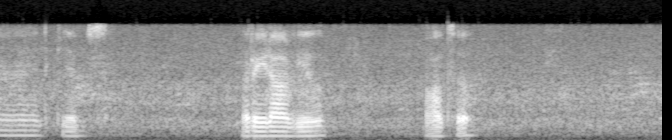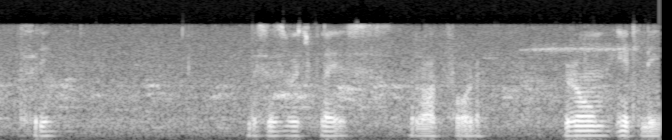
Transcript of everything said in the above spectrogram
and gives radar view also. See. This is which place? Rockford Rome Italy.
